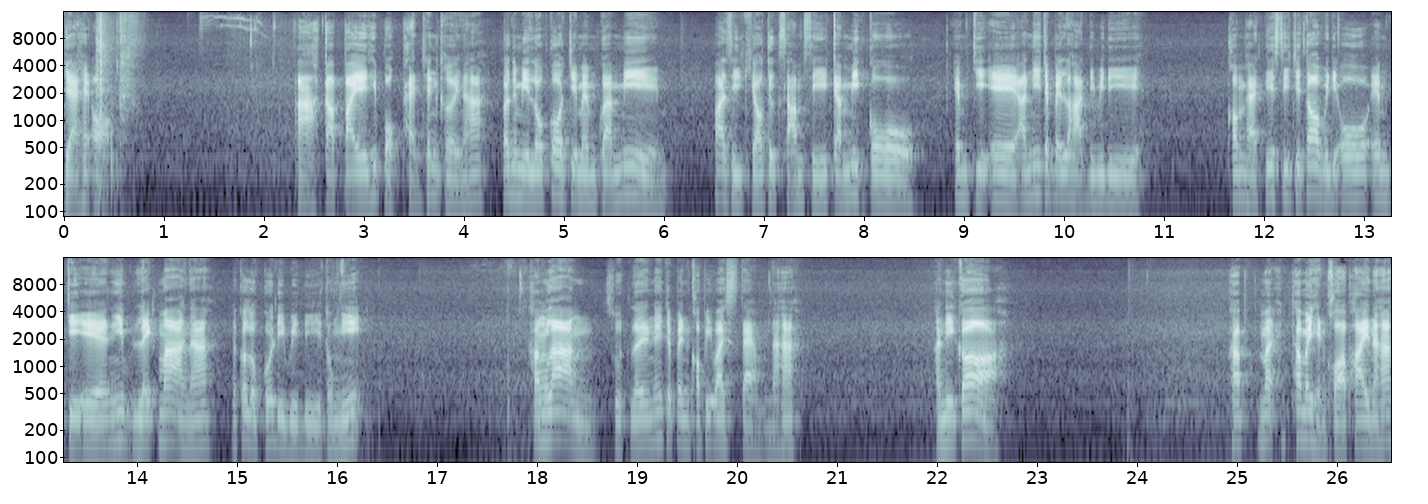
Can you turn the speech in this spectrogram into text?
แยกให้ออก อะกลับไปที่ปกแผ่นเช่นเคยนะฮะ ก็จะมีโลโก้ GMM Grammy ป้ายสีเขียวตึก 3 สี Grammy Go MGA อันนี้จะเป็นรหัส DVD Compact Disc Digital Video MGA นี่เล็กมากนะ แล้วก็โลโก้ DVD ตรงนี้ ข้างล่างสุดเลยนี่จะเป็น copyright stamp นะฮะ อันนี้ก็ ครับไม่ถ้าไม่เห็นขออภัยนะฮะ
